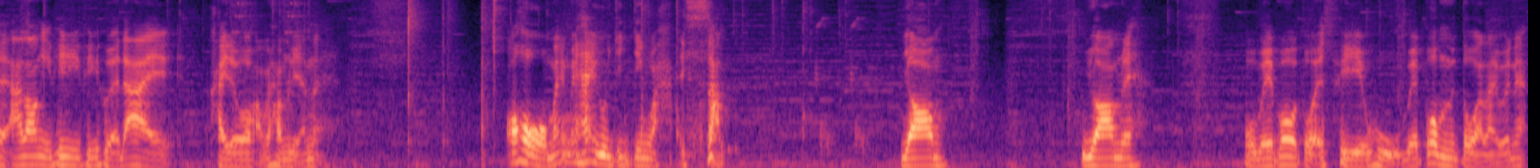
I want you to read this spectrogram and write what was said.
ยอะลองอีกพี่พี่เผื่อได้ใครโดเอาไปทำเหรียญหน่อย โอ้โห ไม่ไม่ให้กูจริง ๆ ว่ะ ไอสัตว์ ยอม กูยอมเลยโอ้เวโปตัว SP โอ้โหเวโปมันเป็นตัวอะไรวะเนี่ย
